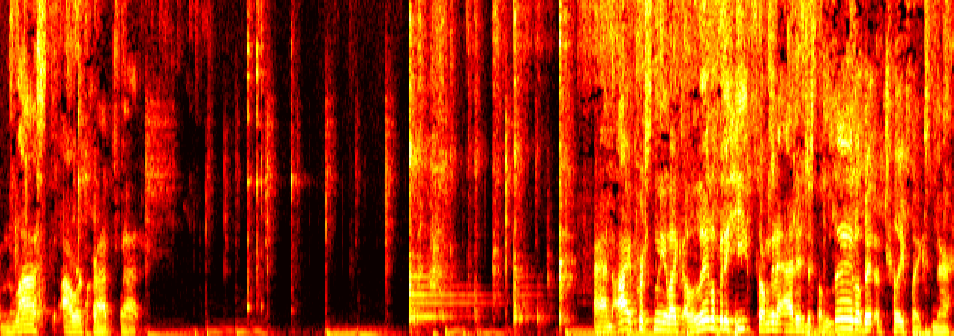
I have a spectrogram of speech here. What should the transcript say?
Um, last, our crab fat. And I personally like a little bit of heat, so I'm gonna add in just a little bit of chili flakes in there.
